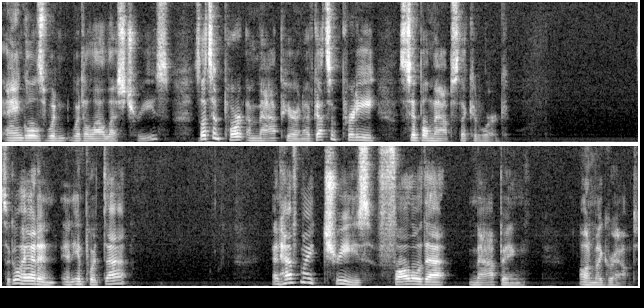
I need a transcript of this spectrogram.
angles would would allow less trees. So let's import a map here. And I've got some pretty simple maps that could work. So go ahead and, and input that and have my trees follow that mapping on my ground.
